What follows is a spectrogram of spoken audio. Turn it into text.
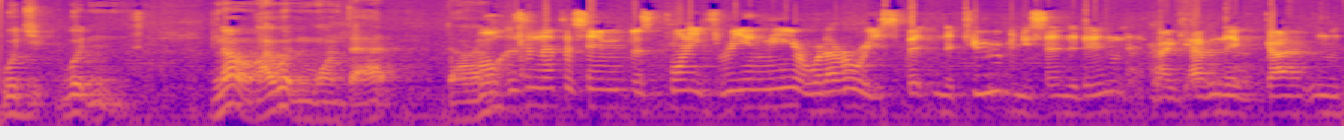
Would you? Wouldn't? No, I wouldn't want that done. Well, isn't that the same as 23andMe or whatever, where you spit in the tube and you send it in? Like, haven't they gotten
